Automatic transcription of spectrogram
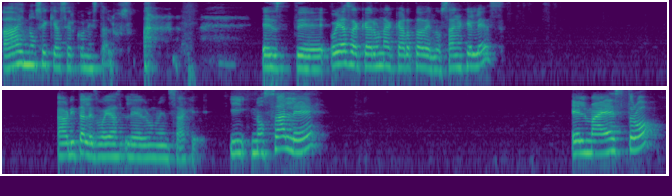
Ay, no sé qué hacer con esta luz. Este, voy a sacar una carta de Los Ángeles. Ahorita les voy a leer un mensaje. Y nos sale el maestro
